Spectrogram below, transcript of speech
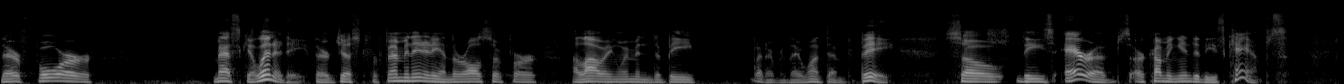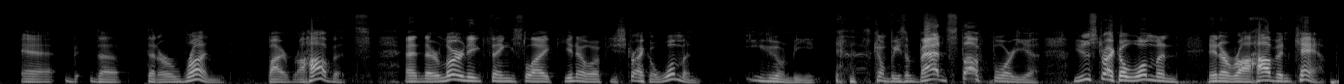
they're for masculinity they're just for femininity and they're also for allowing women to be whatever they want them to be. So these Arabs are coming into these camps uh, the, that are run by Rojavans, and they're learning things like, you know, if you strike a woman, you're gonna be it's gonna be some bad stuff for you. You strike a woman in a Rojavan camp,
